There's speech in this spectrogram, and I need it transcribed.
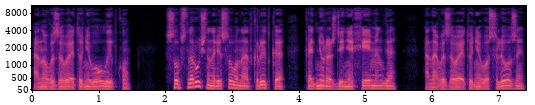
Оно вызывает у него улыбку. Собственноручно нарисованная открытка ко дню рождения Хеминга, она вызывает у него слезы.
